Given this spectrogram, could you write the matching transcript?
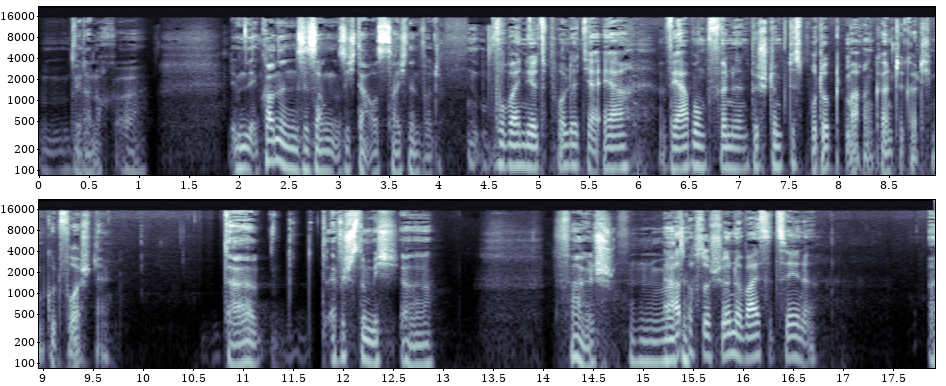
wer da noch äh, im kommenden Saison sich da auszeichnen wird. Wobei Nils Pollitt ja eher Werbung für ein bestimmtes Produkt machen könnte, könnte ich mir gut vorstellen. Da erwischst du mich äh, Falsch. Warte. Er hat doch so schöne weiße Zähne. Äh,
